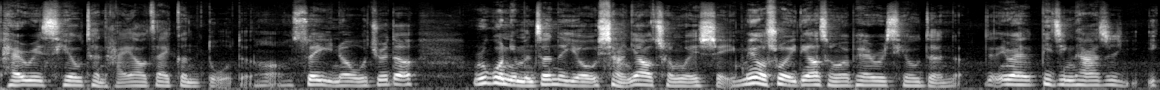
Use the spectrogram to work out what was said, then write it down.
Paris Hilton 还要再更多的哈。所以呢，我觉得如果你们真的有想要成为谁，没有说一定要成为 Paris Hilton 的，因为毕竟他是一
